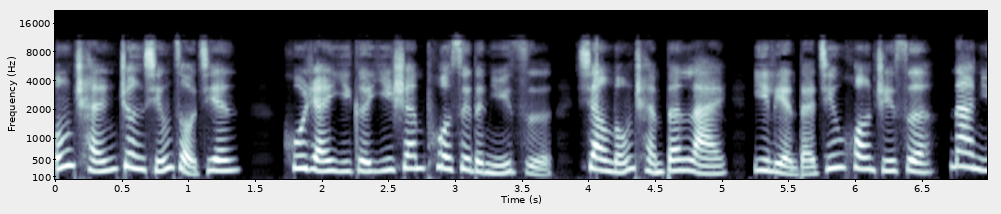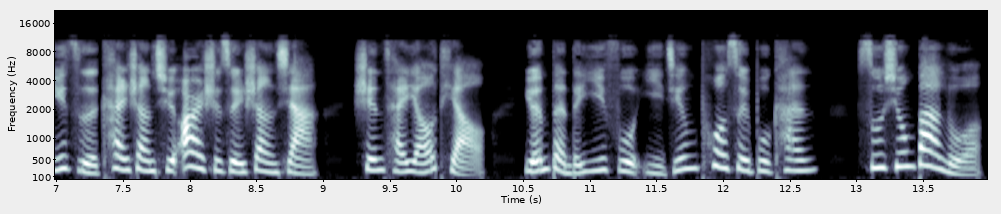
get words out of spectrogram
龙晨正行走间。忽然，一个衣衫破碎的女子向龙晨奔来，一脸的惊慌之色。那女子看上去二十岁上下，身材窈窕，原本的衣服已经破碎不堪，酥胸半裸，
